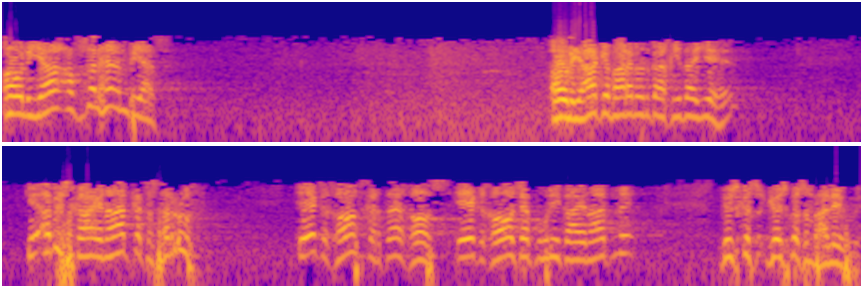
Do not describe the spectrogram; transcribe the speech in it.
اولیاء افضل ہیں انبیاء سے۔ اولیاء کے بارے میں ان کا عقیدہ یہ ہے کہ اب اس کائنات کا تصرف ایک غوث کرتا ہے، غوث۔ ایک غوث ہے پوری کائنات میں۔ جو اس کو جو اس کو سنبھالے ہوئے۔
